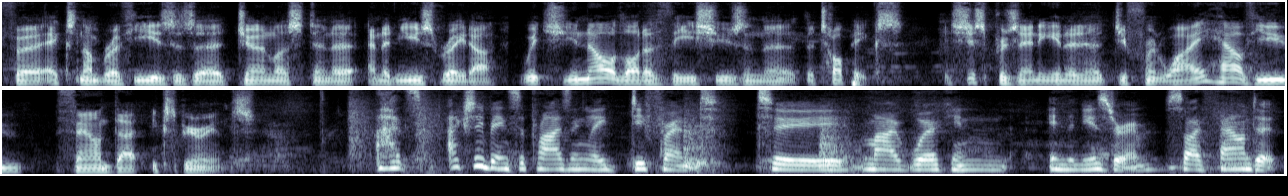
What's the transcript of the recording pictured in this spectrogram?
for X number of years as a journalist and a, and a newsreader, which you know a lot of the issues and the, the topics. It's just presenting it in a different way. How have you found that experience? Uh, It's actually been surprisingly different to my work in, in the newsroom. So I found it,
